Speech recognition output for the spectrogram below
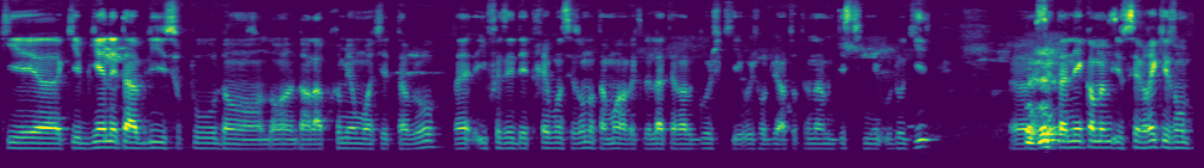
qui est euh, qui est bien établie surtout dans, dans, dans la première moitié de tableau. Mais Il faisait des très bonnes saisons notamment avec le latéral gauche qui est aujourd'hui à Tottenham, Destiny Udogi. Euh, cette Mhm. année quand même, c'est vrai qu'ils ont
